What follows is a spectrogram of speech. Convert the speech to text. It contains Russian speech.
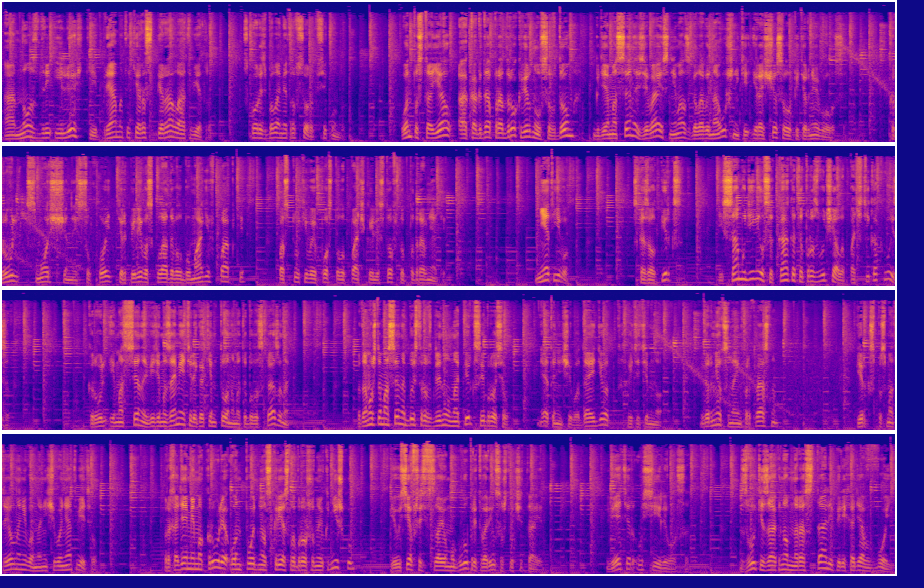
а ноздри и легкие прямо-таки распирало от ветра. Скорость была метров сорок в секунду. Он постоял, а когда продрог, вернулся в дом, где Массена, зевая, снимал с головы наушники и расчесывал пятерней волосы. Круль, сморщенный, сухой, терпеливо складывал бумаги в папки, постукивая по столу пачкой листов, чтобы подровнять их. «Нет его», — сказал Пиркс, и сам удивился, как это прозвучало, почти как вызов. Круль и Массена, видимо, заметили, каким тоном это было сказано, потому что Массена быстро взглянул на Пиркса и бросил «Это ничего, дойдет, хоть и темно. Вернется на инфракрасном». Пиркс посмотрел на него, но ничего не ответил. Проходя мимо Круля, он поднял с кресла брошенную книжку и, усевшись в своем углу, притворился, что читает. Ветер усиливался. Звуки за окном нарастали, переходя в вой.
